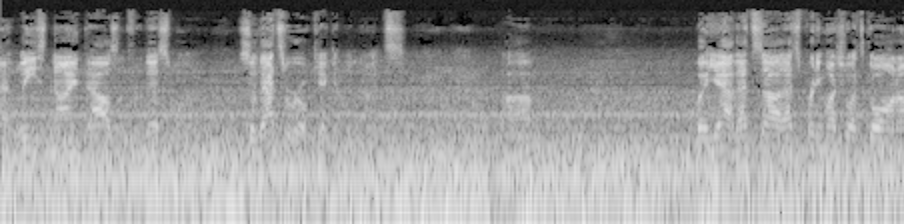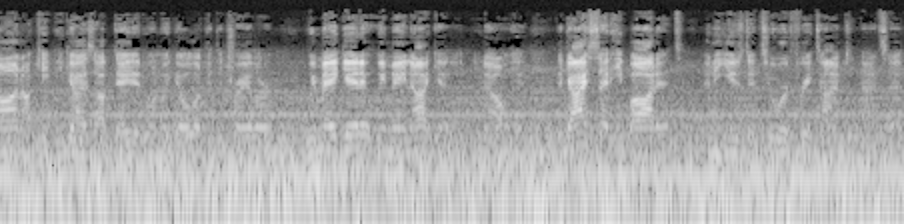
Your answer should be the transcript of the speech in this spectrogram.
at least nine thousand for this one, so that's a real kick in the nuts. Um, but yeah, that's uh, that's pretty much what's going on. I'll keep you guys updated when we go look at the trailer. We may get it, we may not get it. You know, the guy said he bought it and he used it two or three times, and that's it.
